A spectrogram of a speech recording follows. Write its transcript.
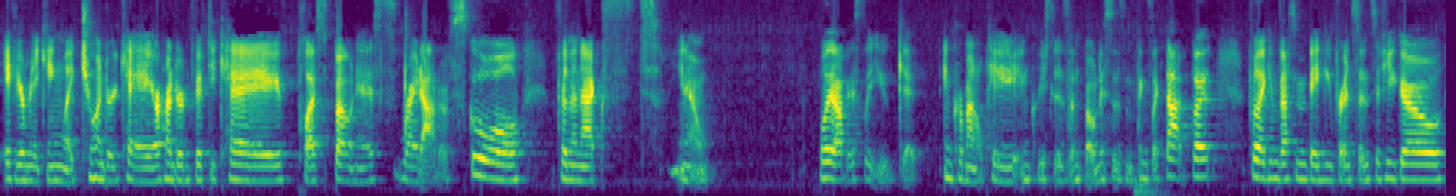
if you're making like 200K or 150K plus bonus right out of school for the next, you know, well, obviously you get incremental pay increases and bonuses and things like that. But for like investment banking, for instance, if you go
